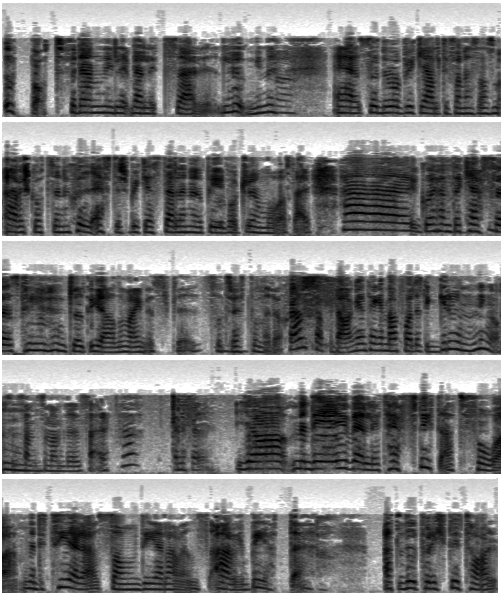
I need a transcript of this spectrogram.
uppåt för den är väldigt så här lugn. Eh, så då brukar jag alltid få nästan som överskottsenergi efter så brukar jag ställa mig upp i vårt rum och vara så här, här, gå och hämta kaffe och springa runt lite grann och Magnus blir så trött på mig då. Skönt så på dagen. Jag tänker att man får lite grundning också Mm. samtidigt som man blir så här, ha, energi. Ja, men det är ju väldigt häftigt att få meditera som del av ens arbete. Att vi på riktigt tar,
